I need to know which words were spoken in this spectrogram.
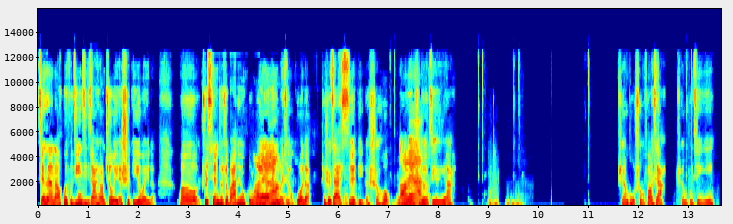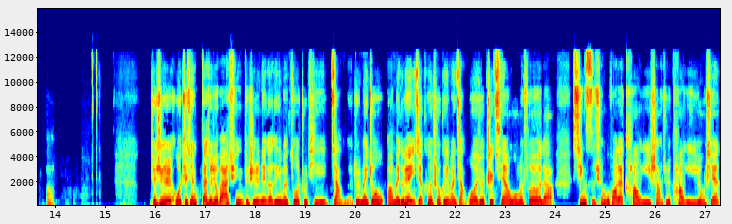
现在呢，恢复经济加上就业是第一位的。呃，之前九九八的用户我应该跟你们讲过的，就是在四月底的时候，啊，一直没有静音啊，全部手放下，全部静音啊。就是我之前在九九八群，就是那个给你们做主题讲的，就是每周啊每个月一节课的时候跟你们讲过的，就是之前我们所有的。心思全部放在抗疫上，就是抗疫优先。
